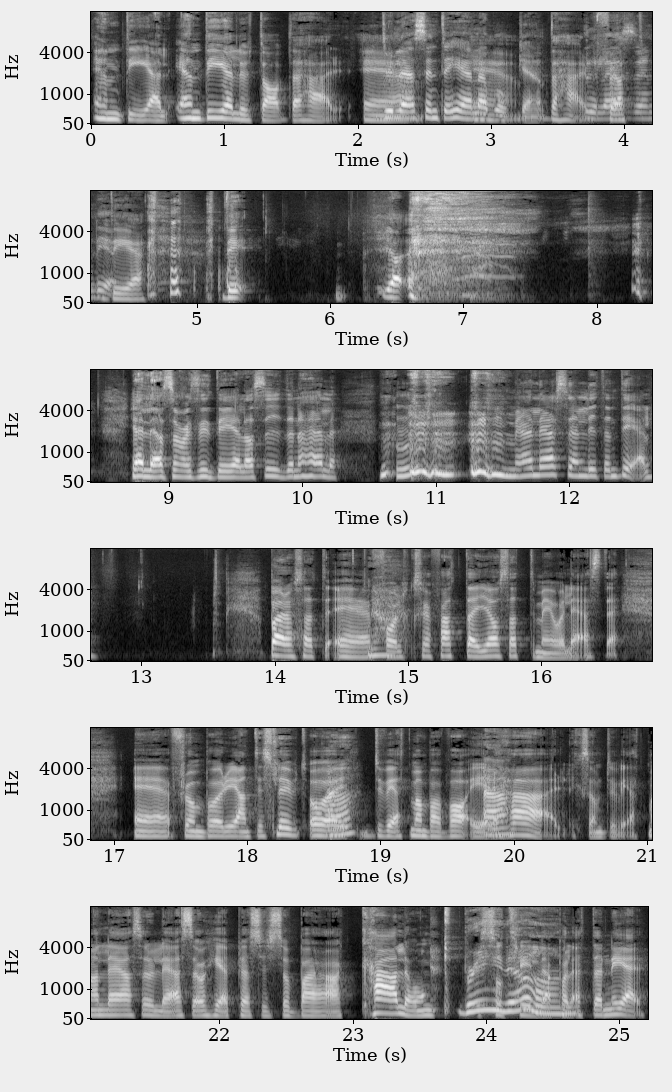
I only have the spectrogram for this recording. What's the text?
en, del, en del utav det här. eh, Du läser inte hela boken? Det här, Du läser en del. Det, det, jag, jag läser faktiskt inte hela sidorna heller. Mm. men jag läser en liten del. Bara så att eh, folk ska fatta. Jag satte mig och läste eh, från början till slut. Och Ja. du vet, man bara, vad är det här? Liksom, du vet, man läser och läser och helt plötsligt så bara kalonk Bring så trillar polletten ner.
